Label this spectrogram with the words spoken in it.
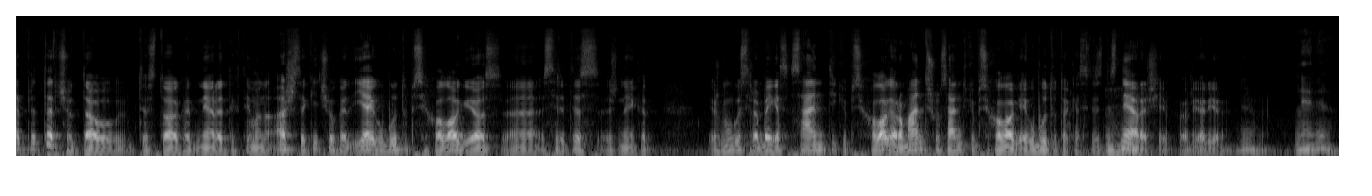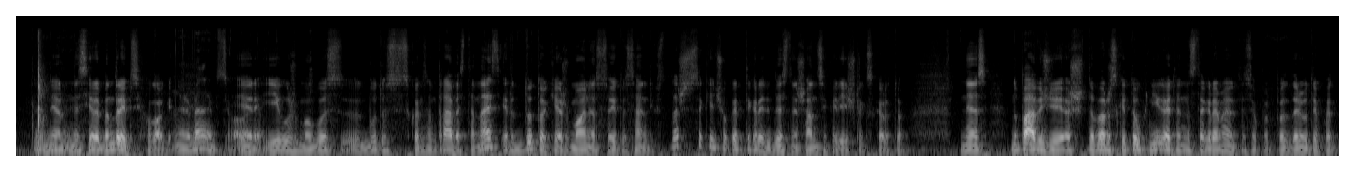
nepritarčiau tau ties to, kad nėra tik tai mano. Aš sakyčiau, kad jeigu būtų psichologijos uh, sritis, žinai, kad žmogus yra baigęs santykių psichologiją, romantiškų santykių psichologiją, jeigu būtų tokia sritis, nes nėra šiaip, ar, ar yra? Nėra. Ne, ne. Ne, nėra, nes yra bendrai psichologija. Ir bendrai Ir psichologija. jeigu žmogus būtų susikoncentravęs tenais ir du tokie žmonės sueitų santykius, tada aš sakyčiau, kad tikrai didesnė šansai, kad jie išliks kartu. Nes, nu pavyzdžiui, aš dabar skaitau knygą, ten Instagram'e tiesiog pa- padariau taip, kad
